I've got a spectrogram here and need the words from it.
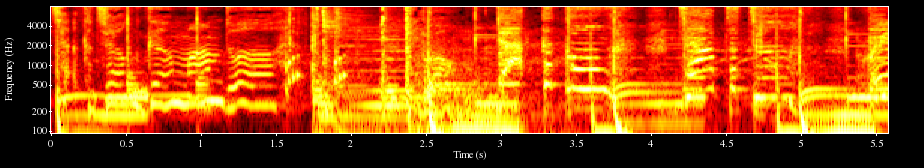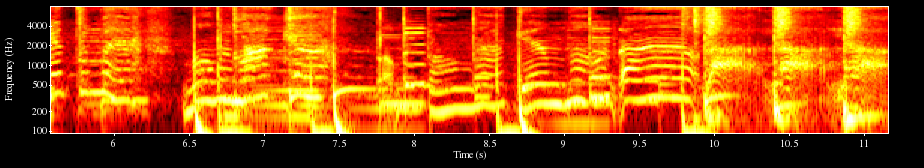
착한 척은 그만둬. 뽕 까까꿍 탑타타 리듬에 몸을 맡겨 뻔뻔하게 놀아 라라라.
